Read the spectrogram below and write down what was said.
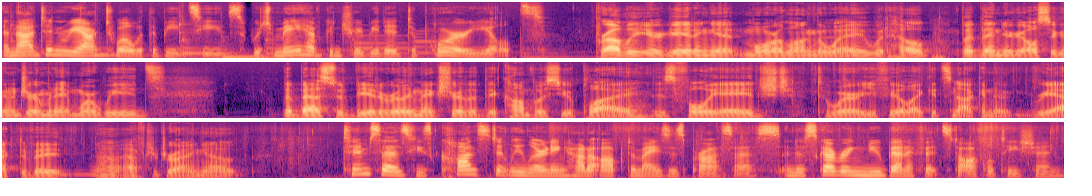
and that didn't react well with the beet seeds, which may have contributed to poorer yields. Probably irrigating it more along the way would help, but then you're also going to germinate more weeds. The best would be to really make sure that the compost you apply is fully aged to where you feel like it's not going to reactivate uh, after drying out. Tim says he's constantly learning how to optimize his process and discovering new benefits to occultation.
